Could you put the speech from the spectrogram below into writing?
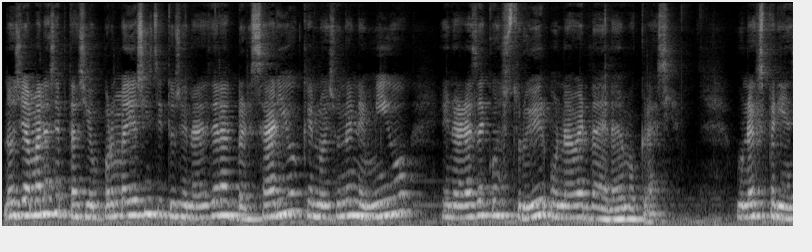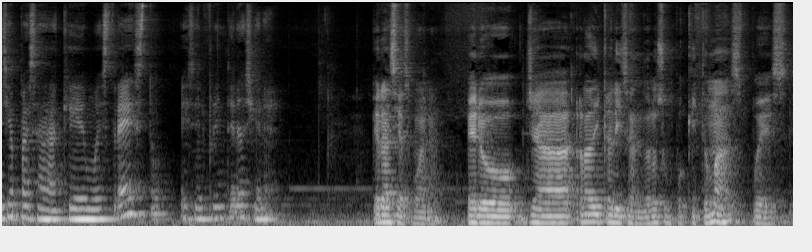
nos llama a la aceptación por medios institucionales del adversario que no es un enemigo en aras de construir una verdadera democracia. Una experiencia pasada que demuestra esto es el Frente Nacional. Gracias, Juana. Pero ya radicalizándonos un poquito más, pues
